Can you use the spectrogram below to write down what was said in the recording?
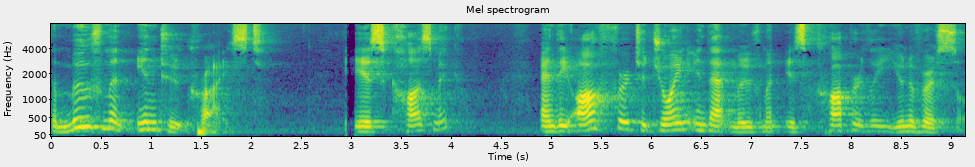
The movement into Christ is cosmic and the offer to join in that movement is properly universal.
